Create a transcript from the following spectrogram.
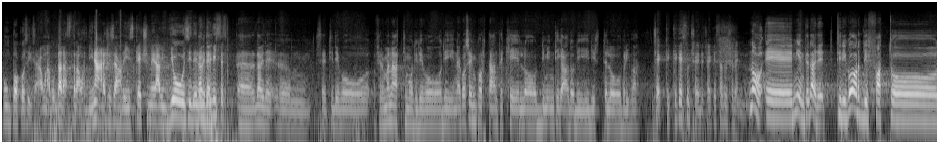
un po' così, sarà una puntata straordinaria, ci saranno degli sketch meravigliosi, delle Davide, interviste... eh, Davide, ehm, se ti devo fermare un attimo, ti devo dire una cosa importante che l'ho dimenticato di dirtelo prima. Cioè, che, che- succede? Cioè, che sta succedendo? No, e niente, Davide, ti ricordi il fatto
